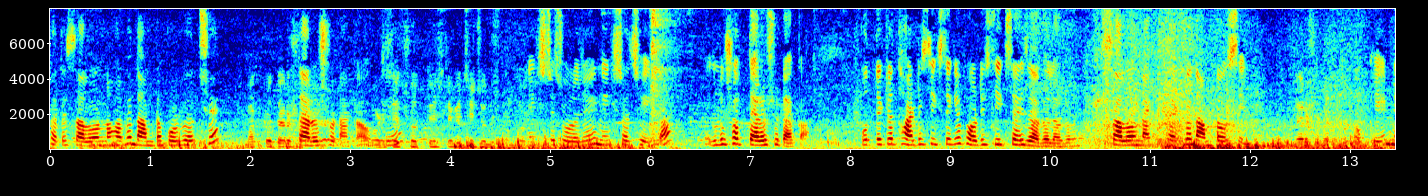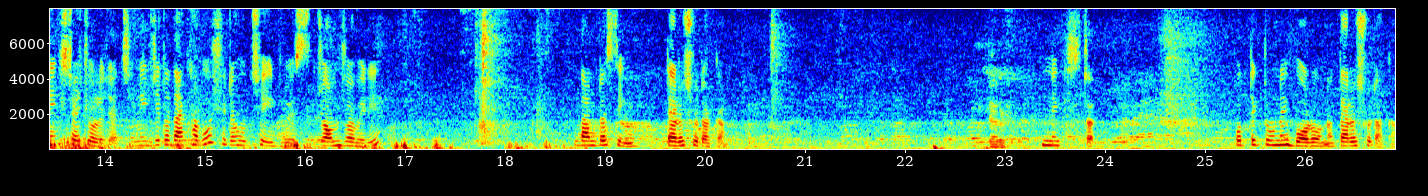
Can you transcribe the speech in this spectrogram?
সাথে সালোয়ার না হবে দামটা পড়বে হচ্ছে মাত্র 1300 তেরোশো টাকা ওকে সাইজ 36 থেকে 46 পর্যন্ত। নেক্সটে চলে যাই নেক্সট আছে এটা। এগুলো সব তেরোশো টাকা। প্রত্যেকটা থার্টি সিক্স থেকে forty six size available salwar নাকি থাকলে দামটাও সেম 1300 টাকা। ওকে নেক্সটে চলে যাচ্ছে। নেক্সট যেটা দেখাবো সেটা হচ্ছে এই ড্রেস জমজমেরই। দামটা সেম তেরোশো টাকা। 1300 নেক্সট প্রত্যেকটা অনেক বড় না তেরোশো টাকা।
